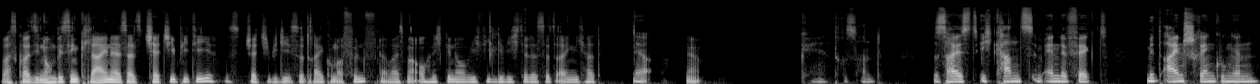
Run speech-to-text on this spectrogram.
was quasi noch ein bisschen kleiner ist als ChatGPT. Das ChatGPT ist so 3,5, da weiß man auch nicht genau, wie viel Gewichte das jetzt eigentlich hat. Okay, interessant. Das heißt, ich kann es im Endeffekt mit Einschränkungen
